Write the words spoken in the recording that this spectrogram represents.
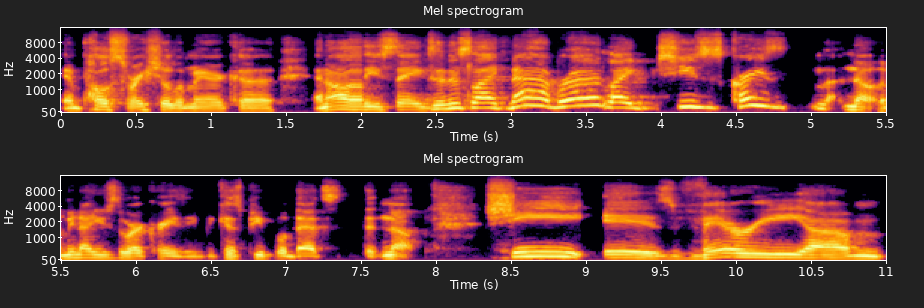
and post-racial America and all of these things, and it's like, nah, bruh, like she's crazy. No, let me not use the word crazy because people that's no, she is very. um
